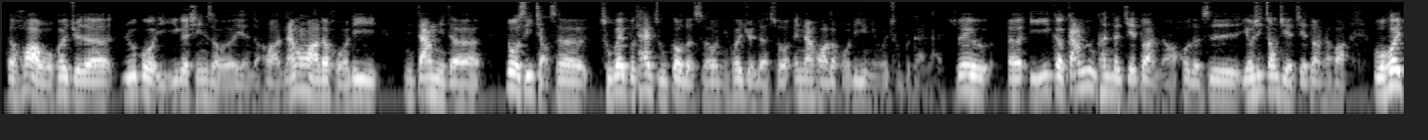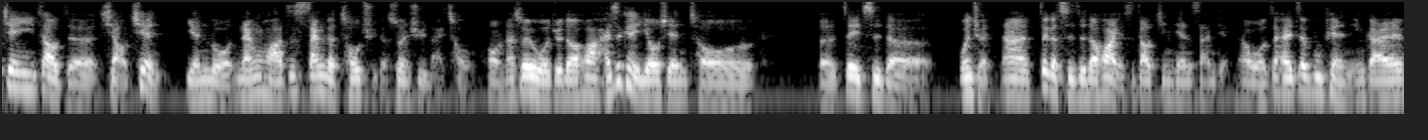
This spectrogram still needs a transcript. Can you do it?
的话，我会觉得如果以一个新手而言的话，南华的火力，你当你的洛西角色储备不太足够的时候，你会觉得说，诶，南华的火力你会出不太来，所以呃，以一个刚入坑的阶段，然后或者是游戏中期的阶段的话，我会建议照着小倩。阎罗、南华这三个抽取的顺序来抽哦，那所以我觉得话还是可以优先抽，呃，这一次的温泉。那这个池子的话也是到今天三点。那我在这部片应该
